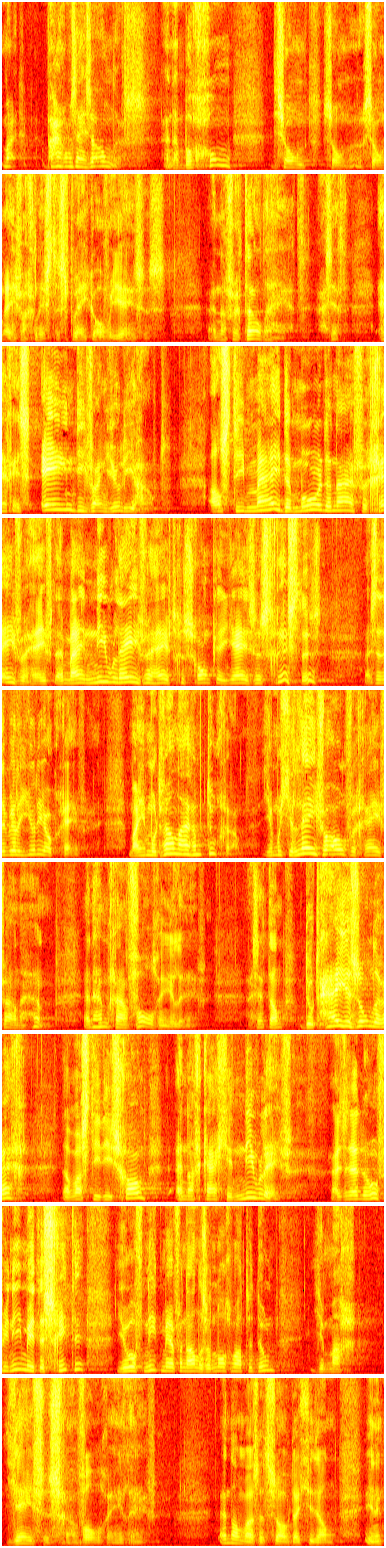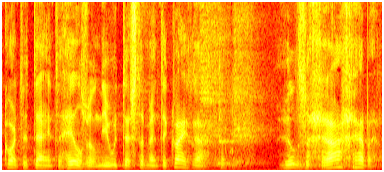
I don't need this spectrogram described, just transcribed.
Maar waarom zijn ze anders? En dan begon zo'n zo'n zo'n evangelist te spreken over Jezus. En dan vertelde hij het. Hij zegt, er is één die van jullie houdt. Als die mij, de moordenaar, vergeven heeft en mij nieuw leven heeft geschonken in Jezus Christus, hij zegt, dat willen jullie ook geven. Maar je moet wel naar hem toe gaan. Je moet je leven overgeven aan hem. En hem gaan volgen in je leven. Hij zegt, dan doet hij je zonde weg. Dan was die die schoon en dan krijg je nieuw leven. Hij zegt, dan hoef je niet meer te schieten. Je hoeft niet meer van alles en nog wat te doen. Je mag Jezus gaan volgen in je leven. En dan was het zo dat je dan in een korte tijd heel veel Nieuwe Testamenten kwijtraakte. Wilden ze graag hebben.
